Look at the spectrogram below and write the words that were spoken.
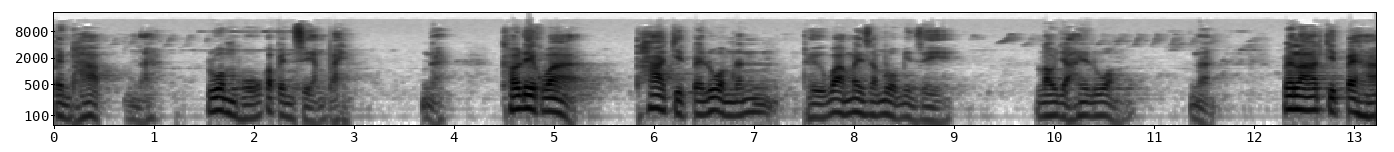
เป็นภาพนะร่วมหูก็เป็นเสียงไป นะเขาเรียกว่าถ้าจิตไปร่วมนั้น ถือว่าไม่สำรวมอินทรีย์ เราอย่าให้ร่วมนะเวลาจิตไปหา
